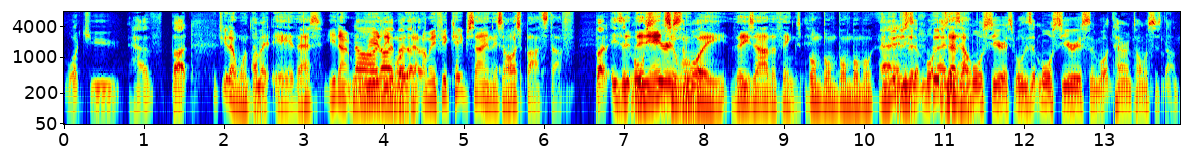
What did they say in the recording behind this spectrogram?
what you have, but But you don't want them I mean- to air that. You don't No, really know, want that. uh, I mean, if you keep saying this ice bath stuff, But is the, it more the serious answer will what? be these are the things. Boom, boom, boom, boom, boom. and, uh, who and is it more? And is it more serious? Well, is it more serious than what Tarryn Thomas has done?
